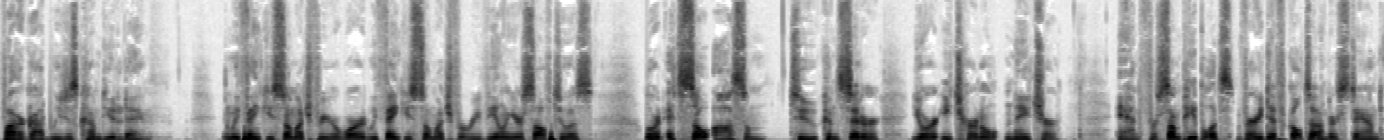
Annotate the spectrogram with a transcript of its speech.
Father God, we just come to you today. And we thank you so much for your word. We thank you so much for revealing yourself to us. Lord, it's so awesome to consider your eternal nature. And for some people, it's very difficult to understand.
